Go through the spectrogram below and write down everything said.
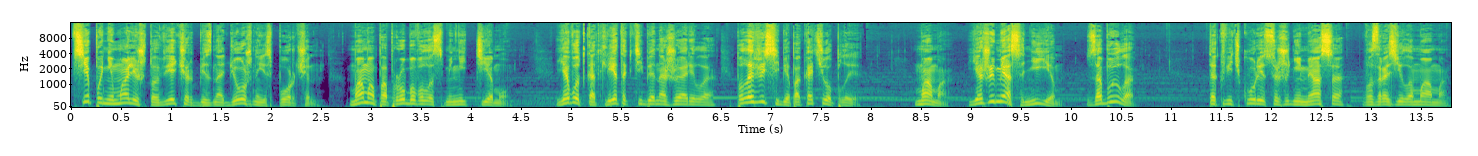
Все понимали, что вечер безнадежно испорчен. Мама попробовала сменить тему. Я вот котлеток тебе нажарила. Положи себе пока теплые. Мама, я же мясо не ем. Забыла? Так ведь курица же не мясо, возразила мама.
